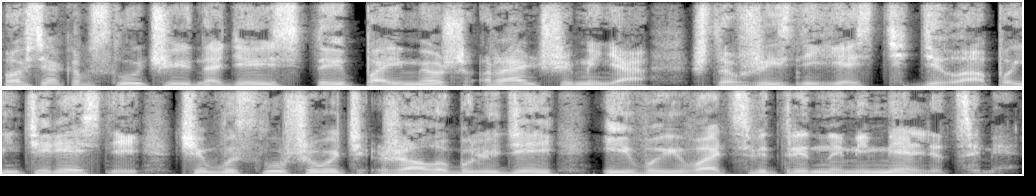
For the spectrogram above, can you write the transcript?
Во всяком случае, надеюсь, ты поймешь раньше меня, что в жизни есть дела поинтересней, чем выслушивать жалобы людей и воевать с ветряными мельницами.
